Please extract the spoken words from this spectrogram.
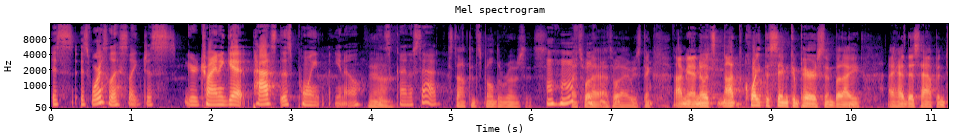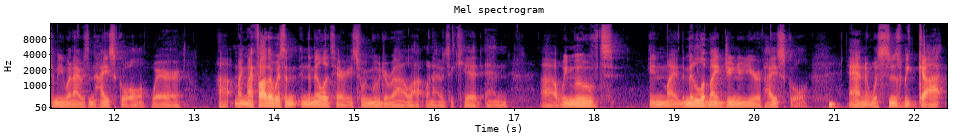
it's it's worthless. Like just you're trying to get past this point. You know, Yeah. it's kind of sad. Stop and smell the roses. Mm-hmm. That's what I, that's what I always think. I mean, I know it's not quite the same comparison, but I I had this happen to me when I was in high school, where uh, my my father was in the military, so we moved around a lot when I was a kid, and uh, we moved in my the middle of my junior year of high school, and as soon as we got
